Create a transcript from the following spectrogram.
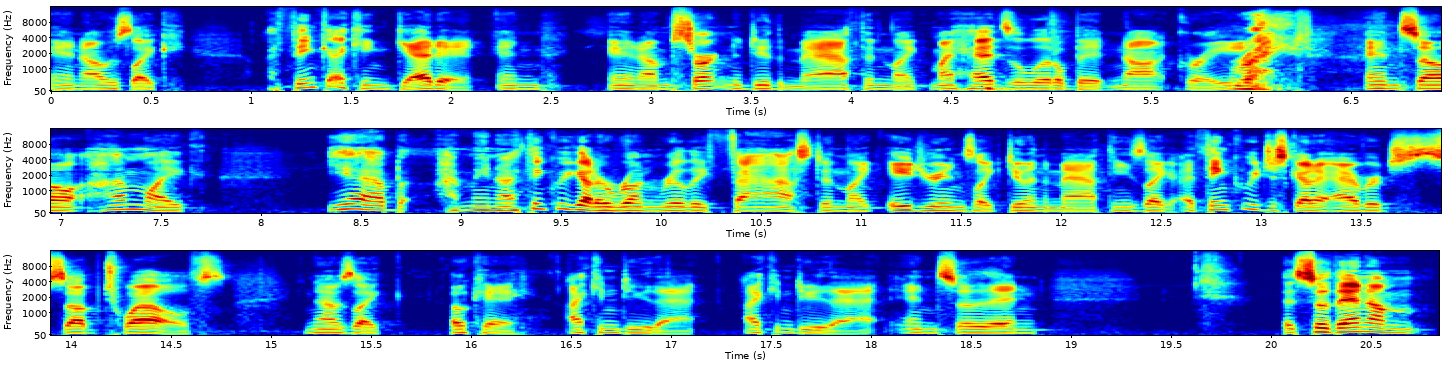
and I was like, I think I can get it, and and I'm starting to do the math, and like my head's a little bit not great, Right. And so I'm like, yeah, but I mean, I think we got to run really fast, and like Adrian's like doing the math, and he's like, I think we just got to average sub 12s, and I was like, okay, I can do that, I can do that, and so then, so then I'm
